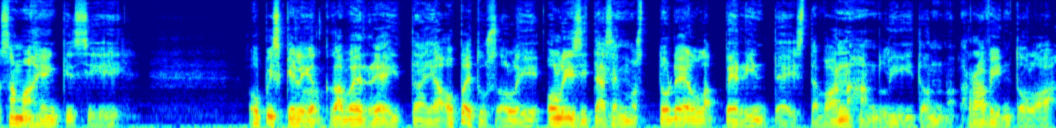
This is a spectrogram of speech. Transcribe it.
samahenkisiä opiskelijakavereita ja opetus oli, oli sitä semmoista todella perinteistä vanhan liiton ravintola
